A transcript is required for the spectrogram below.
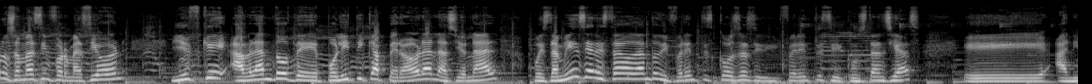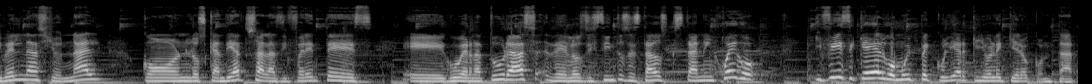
vámonos a más información. Y es que hablando de política, pero ahora nacional, pues también se han estado dando diferentes cosas y diferentes circunstancias eh, a nivel nacional con los candidatos a las diferentes eh, gubernaturas de los distintos estados que están en juego. Y fíjese que hay algo muy peculiar que yo le quiero contar.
